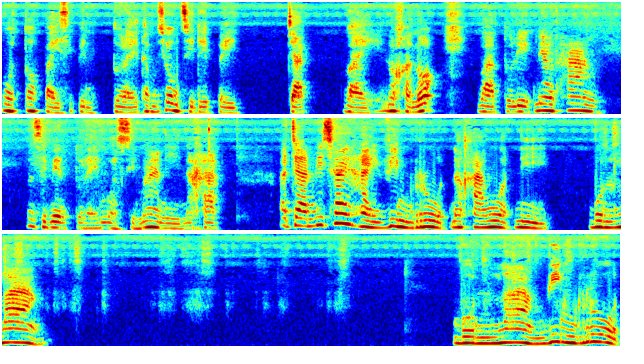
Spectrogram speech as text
งวดต่อไปสิเป็นตัวใดท่านผู้ชมสิได้ไปจัดไว้เนาะค่ะเนาะว่าตัวเลขแนวทางมันสิเป็นตัวใดงวดสิมานี้นะคะ อาจารย์วิชัยให้วิ่งรูดนะคะ งวดนี้บนล่าง บนล่างวิ่งรูด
